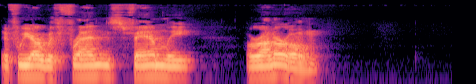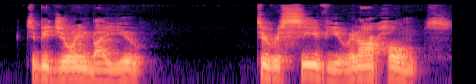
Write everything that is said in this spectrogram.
if we are with friends, family, or on our own, to be joined by you, to receive you in our homes,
